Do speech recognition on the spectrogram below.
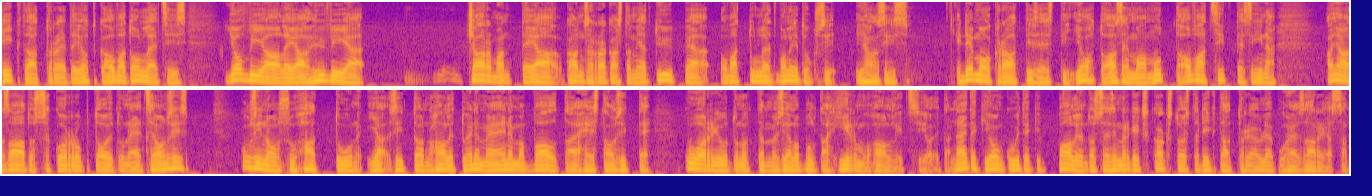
diktaattoreita, jotka ovat olleet siis joviaaleja, hyviä, charmantteja, kansan rakastamia tyyppejä, ovat tulleet valituksi ihan siis demokraattisesti johtoasemaan, mutta ovat sitten siinä ajan saatossa korruptoituneet. Se on siis kusi noussut hattuun ja sitten on hallittu enemmän ja enemmän valtaa ja heistä on sitten – kuoriutunut tämmöisiä lopulta hirmuhallitsijoita. Näitäkin on kuitenkin paljon. Tuossa esimerkiksi 12 diktaattoria Yle Puheen sarjassa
